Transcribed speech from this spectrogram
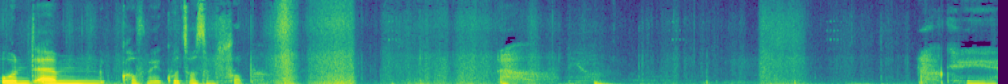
Und ähm, kaufen wir kurz was im Shop. Okay.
